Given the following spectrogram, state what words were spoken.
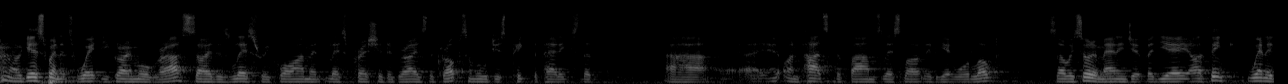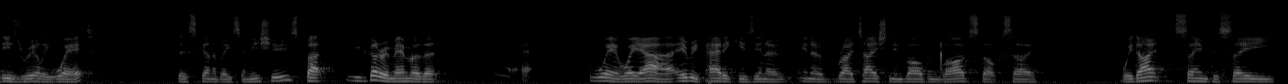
I guess when it's wet, you grow more grass, so there's less requirement, less pressure to graze the crops, and we'll just pick the paddocks that uh, on parts of the farms less likely to get waterlogged. So we sort of manage it, but yeah, I think when it is really wet, there's going to be some issues, but you've got to remember that uh, where we are, every paddock is in a in a rotation involving livestock, so we don't seem to see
